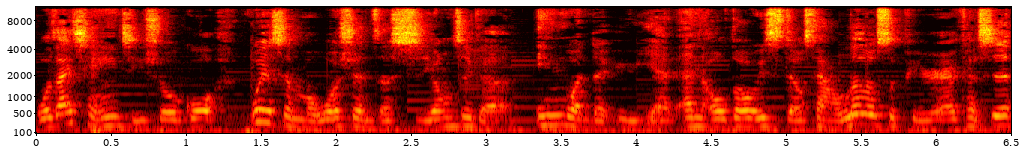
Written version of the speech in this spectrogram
我在前一集说过，为什么我选择使用这个英文的语言，and although it still sound a little superior，可是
